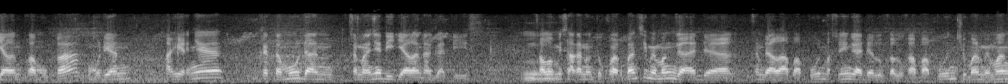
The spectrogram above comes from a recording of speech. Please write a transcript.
Jalan Pramuka kemudian akhirnya ketemu dan kenanya di Jalan Agatis Hmm. Kalau misalkan untuk korban sih memang nggak ada kendala apa pun, maksudnya nggak ada luka-luka apa pun, cuman memang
